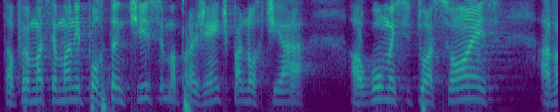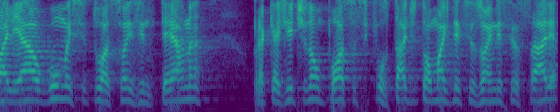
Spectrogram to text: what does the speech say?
Então foi uma semana importantíssima para a gente, para nortear algumas situações, avaliar algumas situações internas, para que a gente não possa se furtar de tomar as decisões necessárias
